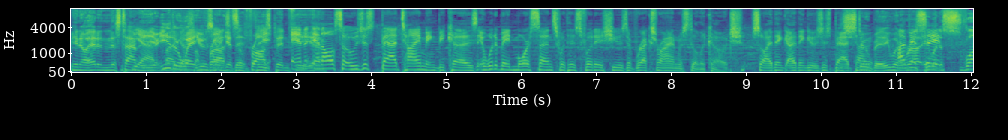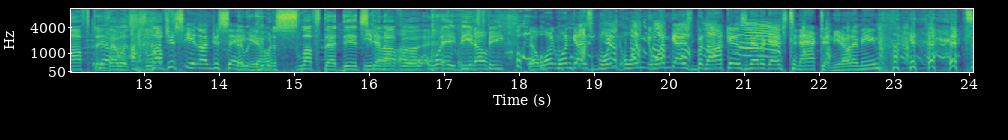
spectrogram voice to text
you know, heading in this time Yeah, of the year. Either way, he was gonna get some frostbitten feet. and yeah. and also it was just bad timing because it would have made more sense with his foot issues if Rex Ryan was still the coach. So I think I think it was just bad timing. Stupid. He would have. just He would have sloughed. No, that I'm sloughed? just I'm just saying. Would- you he would have sloughed that dead you skin know, off uh, of one- AB's you know, feet. uh, one one guy's one one one guy's Banakas, and other guy's Tinactin. You know what I mean? It's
